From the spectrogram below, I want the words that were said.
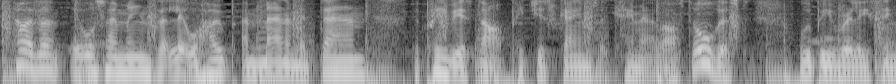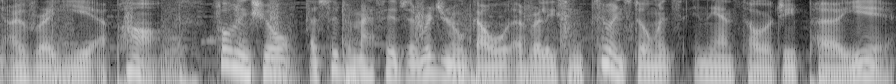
However, it also means that Little Hope and Man of Medan, the previous Dark Pictures games that came out last August, will be releasing over a year apart, falling short of Supermassive's original goal of releasing two instalments in the anthology per year.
